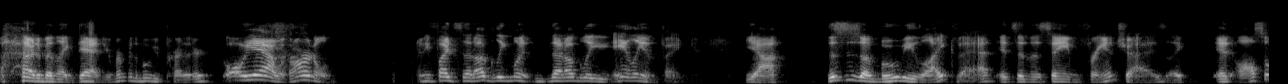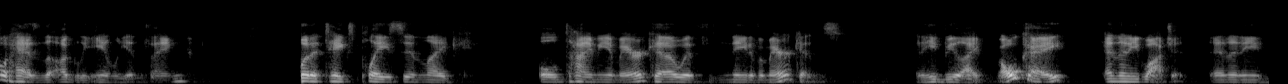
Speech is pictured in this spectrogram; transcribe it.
I'd have been like, Dad, you remember the movie Predator? Oh yeah, with Arnold, and he fights that ugly, that ugly alien thing. Yeah, this is a movie like that. It's in the same franchise. Like it also has the ugly alien thing, but it takes place in like old timey America with Native Americans, and he'd be like, okay, and then he'd watch it, and then he'd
